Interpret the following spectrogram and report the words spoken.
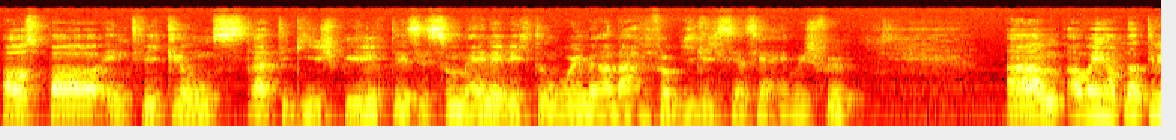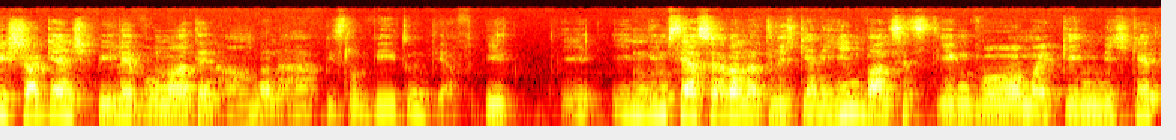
Ausbau, Entwicklungs, Strategiespiel. Das ist so meine Richtung, wo ich mir auch nach wie vor wirklich sehr, sehr heimisch fühle. Ähm, aber ich habe natürlich schon gern Spiele, wo man den anderen auch ein bisschen wehtun darf. Ich, ich, ich nehme es ja selber natürlich gerne hin, wenn es jetzt irgendwo mal gegen mich geht.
